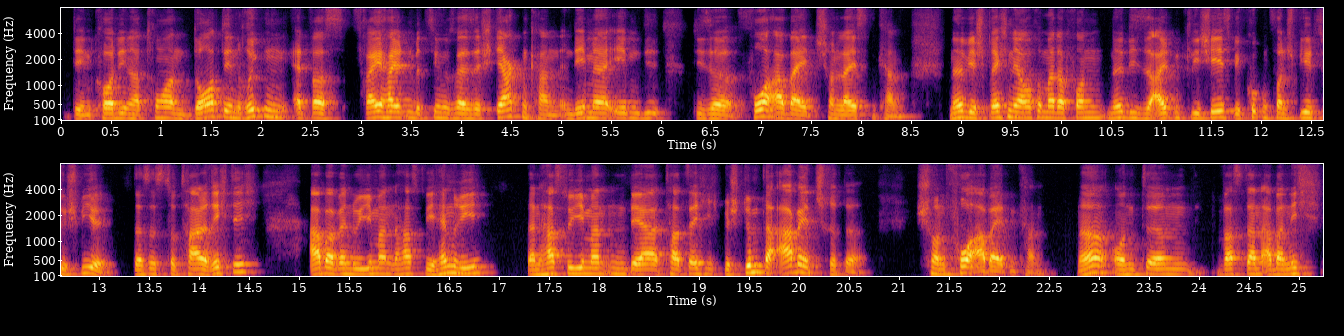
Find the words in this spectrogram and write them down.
den Koordinatoren dort den Rücken etwas freihalten bzw. stärken kann, indem er eben die, diese Vorarbeit schon leisten kann. Ne, wir sprechen ja auch immer davon, ne, diese alten Klischees, wir gucken von Spiel zu Spiel. Das ist total richtig. Aber wenn du jemanden hast wie Henry, dann hast du jemanden, der tatsächlich bestimmte Arbeitsschritte schon vorarbeiten kann. Ne? Und ähm, was dann aber nicht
